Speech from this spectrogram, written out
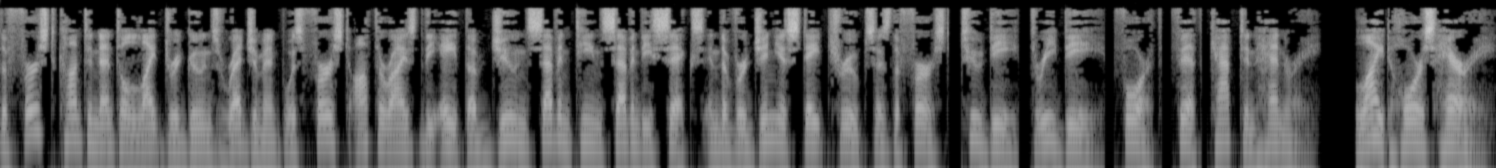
The 1st Continental Light Dragoons Regiment was first authorized 8 June 1776 in the Virginia State Troops as the 1st, 2D, 3D, 4th, 5th Captain Henry Light Horse Harry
